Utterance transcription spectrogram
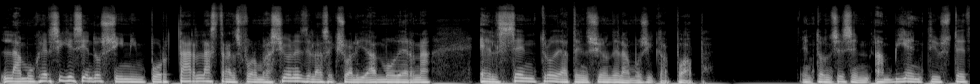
la mujer sigue siendo, sin importar las transformaciones de la sexualidad moderna, el centro de atención de la música pop. Entonces en ambiente usted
